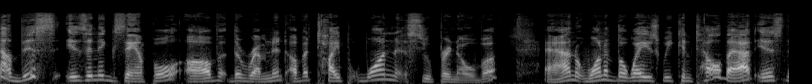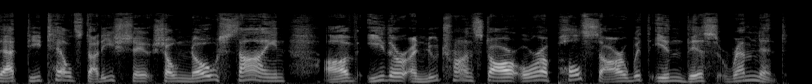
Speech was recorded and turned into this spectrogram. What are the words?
Now this is an example of the remnant of a type 1 supernova. And one of the ways we can tell that is that detailed studies show no sign of either a neutron star or a pulsar within this remnant.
